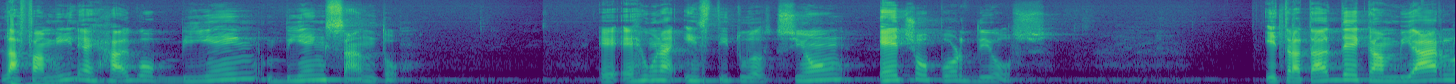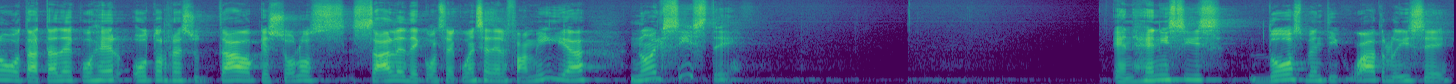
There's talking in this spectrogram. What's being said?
La familia es algo bien, bien santo. E, es una institución hecho por Dios y tratar de cambiarlo o tratar de coger otro resultado que solo sale de consecuencia de la familia, no existe. En Génesis 2.24 dice,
